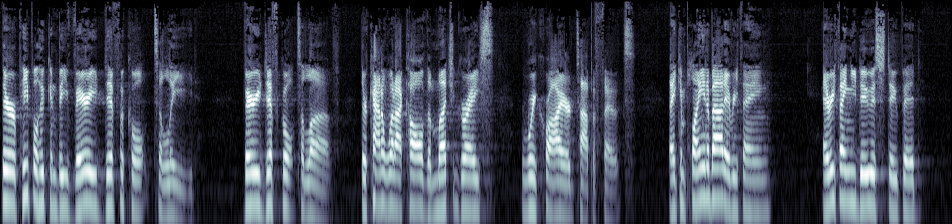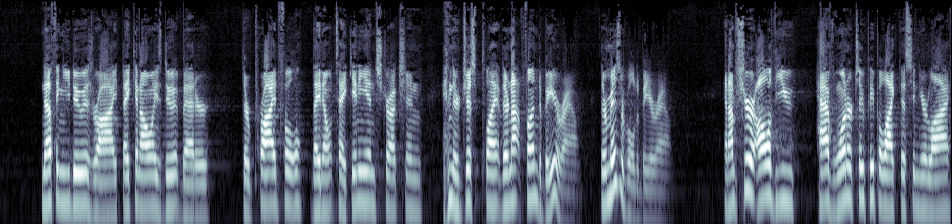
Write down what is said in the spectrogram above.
there are people who can be very difficult to lead, very difficult to love. They're kind of what I call the much grace required type of folks. They complain about everything. Everything you do is stupid. Nothing you do is right. They can always do it better. They're prideful. They don't take any instruction. And they're just plain, they're not fun to be around. They're miserable to be around. And I'm sure all of you have one or two people like this in your life,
